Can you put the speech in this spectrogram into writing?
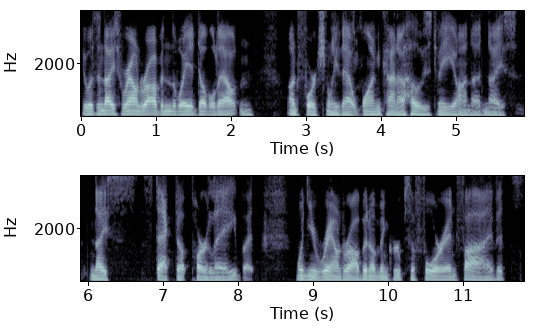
it was a nice round robin the way it doubled out, and unfortunately, that one kind of hosed me on a nice, nice stacked up parlay. But when you round robin them in groups of four and five, it's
